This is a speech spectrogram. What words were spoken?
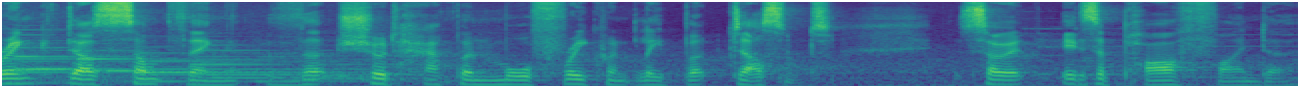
Brink does something that should happen more frequently but doesn't. So it is a pathfinder.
